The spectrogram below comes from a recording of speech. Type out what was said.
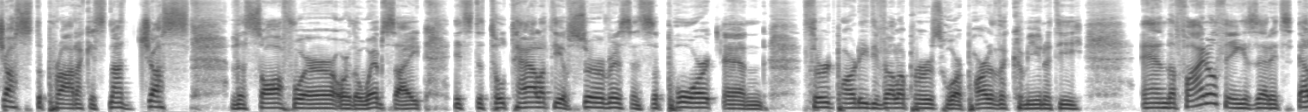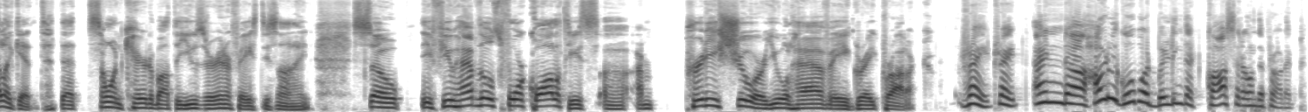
just the product, it's not just the software or the website. It's the totality of service and support and third party developers who are part of the community. And the final thing is that it's elegant, that someone cared about the user interface design. So if you have those four qualities, uh, I'm pretty sure you will have a great product. Right, right. And uh, how do you go about building that cost around the product?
